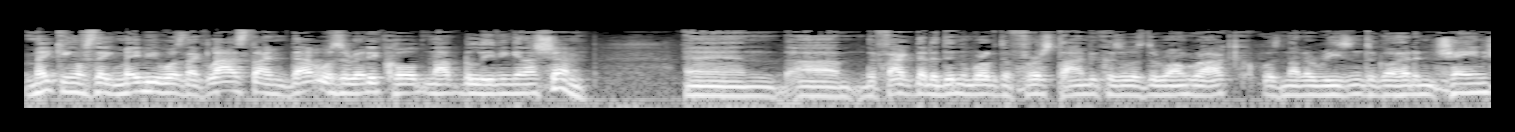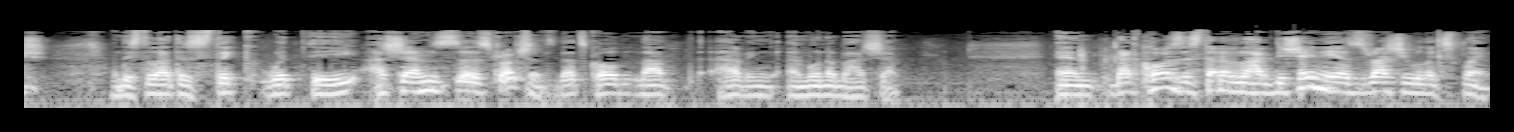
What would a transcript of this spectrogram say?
Making a mistake, maybe it was like last time, that was already called not believing in Hashem. And um, the fact that it didn't work the first time because it was the wrong rock was not a reason to go ahead and change. And they still had to stick with the Hashem's uh, instructions. That's called not having Amunah Hashem. And that caused instead of Hagdisheni, as Rashi will explain.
